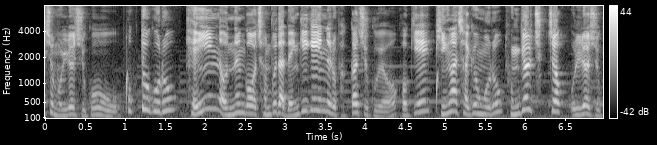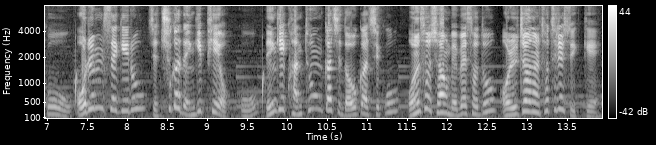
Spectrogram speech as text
좀 올려주고 혹독으로 개인 얻는 거 전부 다 냉기 개인으로 바꿔주고요. 거기에 빙하 작용으로 동결 축적 올려주고 얼음 세기로 이제 추가 냉기 피해 얻고 냉기 관통까지 넣어가지고 원소 저항 맵에서도 얼전을 터트릴 수 있게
